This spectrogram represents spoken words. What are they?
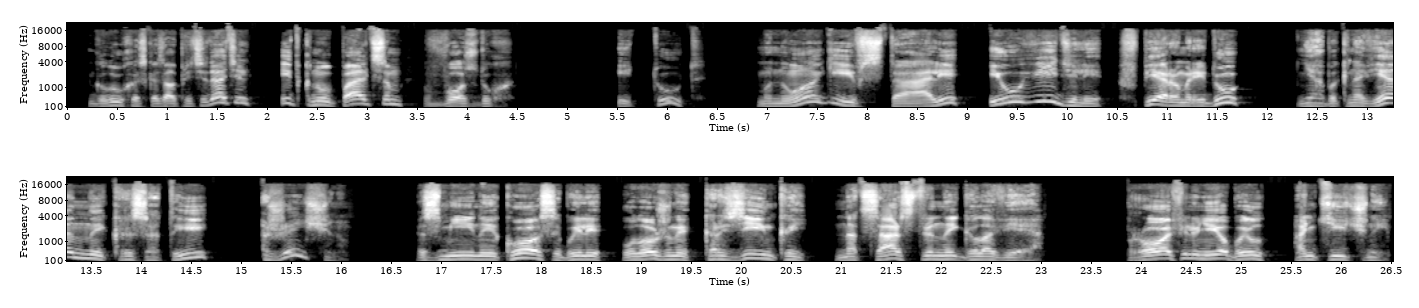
— глухо сказал председатель и ткнул пальцем в воздух. И тут многие встали и увидели в первом ряду необыкновенной красоты женщину. Змеиные косы были уложены корзинкой на царственной голове. Профиль у нее был античный,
